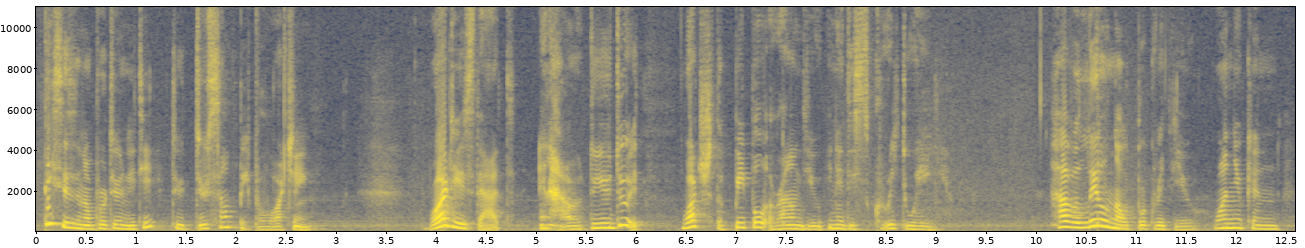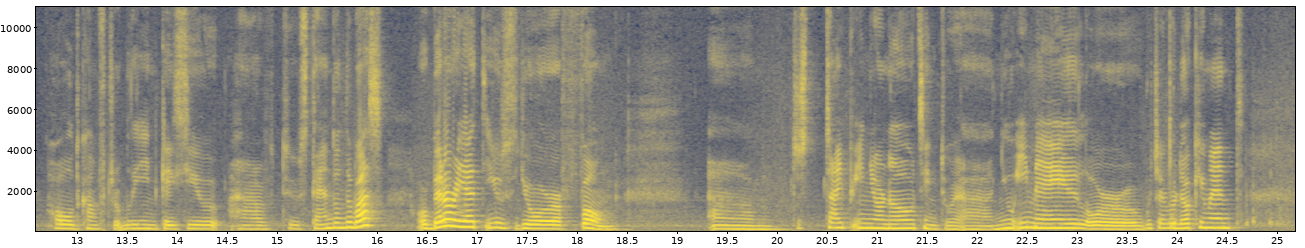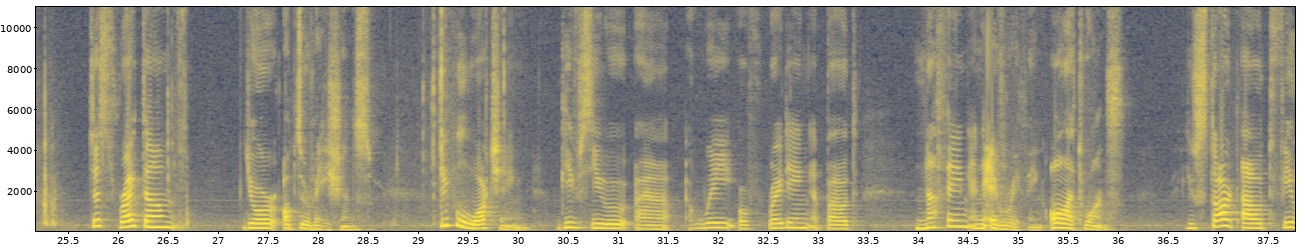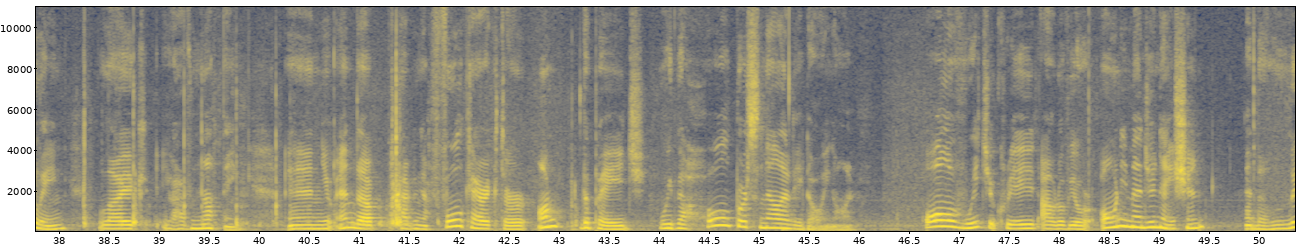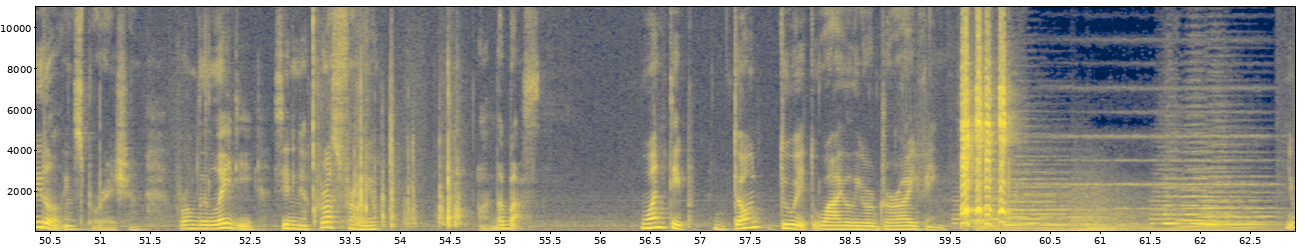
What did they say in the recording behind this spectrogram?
This is an opportunity to do some people watching. What is that and how do you do it? Watch the people around you in a discreet way. Have a little notebook with you, one you can hold comfortably in case you have to stand on the bus, or better yet, use your phone. Um, just type in your notes into a new email or whichever document. Just write down your observations. People watching gives you a way of writing about nothing and everything all at once you start out feeling like you have nothing and you end up having a full character on the page with a whole personality going on. All of which you created out of your own imagination and a little inspiration from the lady sitting across from you on the bus. One tip, don't do it while you're driving.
